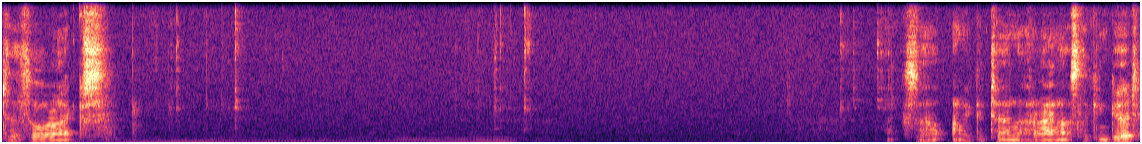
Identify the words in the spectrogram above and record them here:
To the thorax so and we can turn that around that's looking good.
